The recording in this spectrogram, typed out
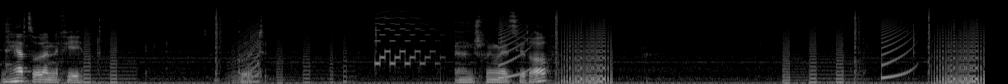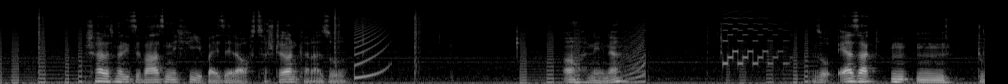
Ein Herz oder eine Fee? Gut. Dann springen wir jetzt hier drauf. Schade, dass man diese Vasen nicht wie bei Zelda auch zerstören kann. Also. Ach, nee, ne? So, er sagt, mm -mm, du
